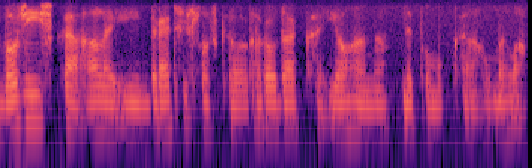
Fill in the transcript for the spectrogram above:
Božíška, ale i bratislavského rodáka Johana Nepomuka Humela.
